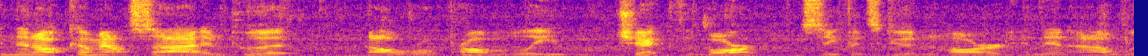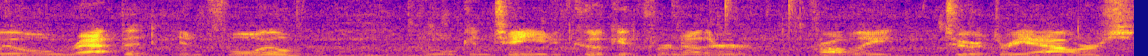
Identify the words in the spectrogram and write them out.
and then I'll come outside and put. I will probably check the bark see if it's good and hard, and then I will wrap it in foil, and we'll continue to cook it for another probably two or three hours.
